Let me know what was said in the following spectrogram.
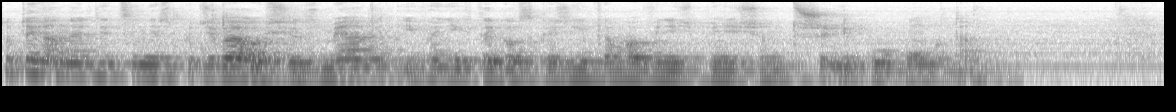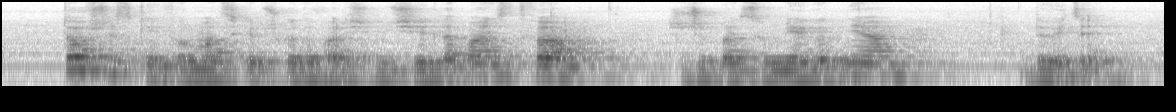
Tutaj analitycy nie spodziewają się zmian i wynik tego wskaźnika ma wynieść 53,5 punkta. To wszystkie informacje, które przygotowaliśmy dzisiaj dla Państwa. Życzę Państwu miłego dnia. Do.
